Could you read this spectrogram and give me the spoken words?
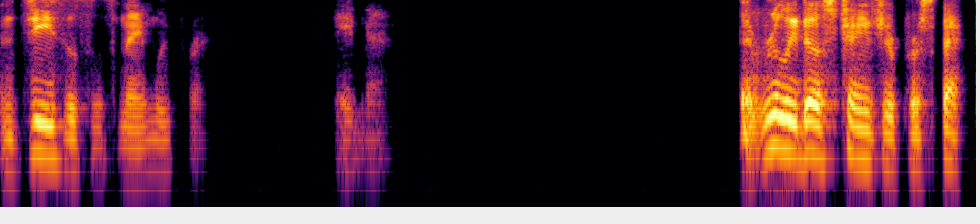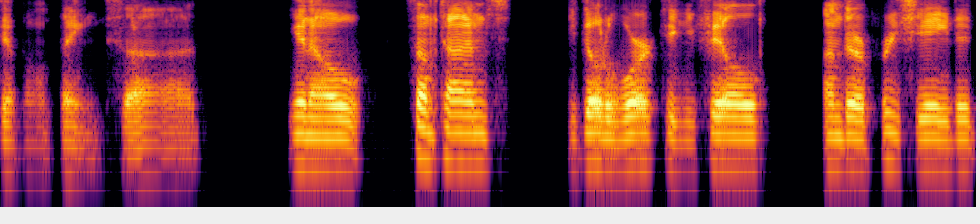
In Jesus' name we pray. Amen. That really does change your perspective on things. Uh, you know, sometimes you go to work and you feel underappreciated,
